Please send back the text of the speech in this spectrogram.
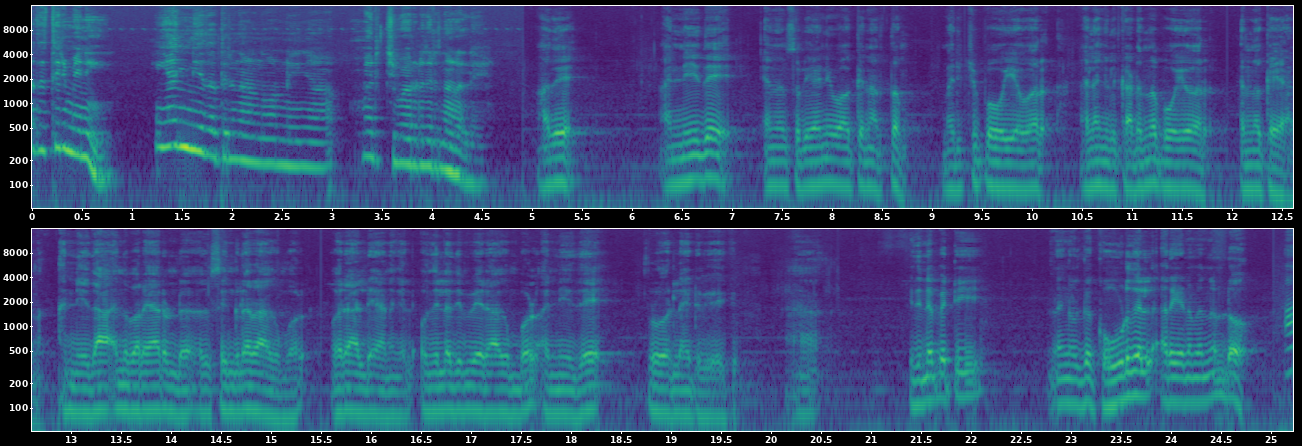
അത് തിരുമേനി. ഈ അന്യത തിരുനാൾ എന്ന് പറഞ്ഞു കഴിഞ്ഞാൽ മരിച്ചുപോയവരുടെ തിരുനാളല്ലേ? അതെ. അന്നീതേ എന്ന സുറിയാനി വാക്കിനർത്ഥം മരിച്ചുപോയവർ അല്ലെങ്കിൽ കടന്നു പോയവർ എന്നൊക്കെയാണ്. അന്യത എന്ന് പറയാറുണ്ട്. അത് സിംഗുലർ ആകുമ്പോൾ ഒരാളുടെ ആണെങ്കിൽ ഒന്നിലധികം പേരാകുമ്പോൾ അന്യതേ പ്ലൂറലായിട്ട് ഉപയോഗിക്കും. ഇതിനെപ്പറ്റി നിങ്ങൾക്ക് കൂടുതൽ അറിയണമെന്നുണ്ടോ? ആ ആ,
